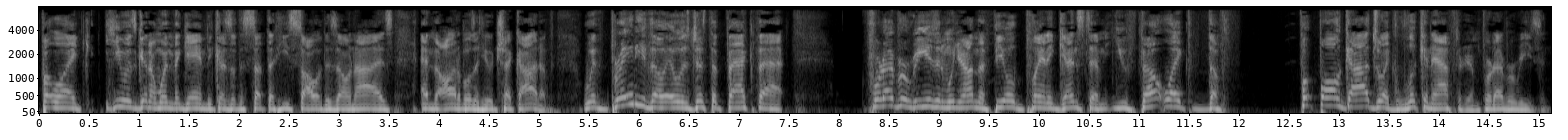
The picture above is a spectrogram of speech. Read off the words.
but like he was going to win the game because of the stuff that he saw with his own eyes and the audibles that he would check out of. With Brady though, it was just the fact that for whatever reason, when you're on the field playing against him, you felt like the football gods were like looking after him for whatever reason.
